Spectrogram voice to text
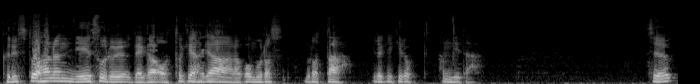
그리스도 하는 예수를 내가 어떻게 하냐라고 물었, 물었다. 이렇게 기록합니다. 즉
